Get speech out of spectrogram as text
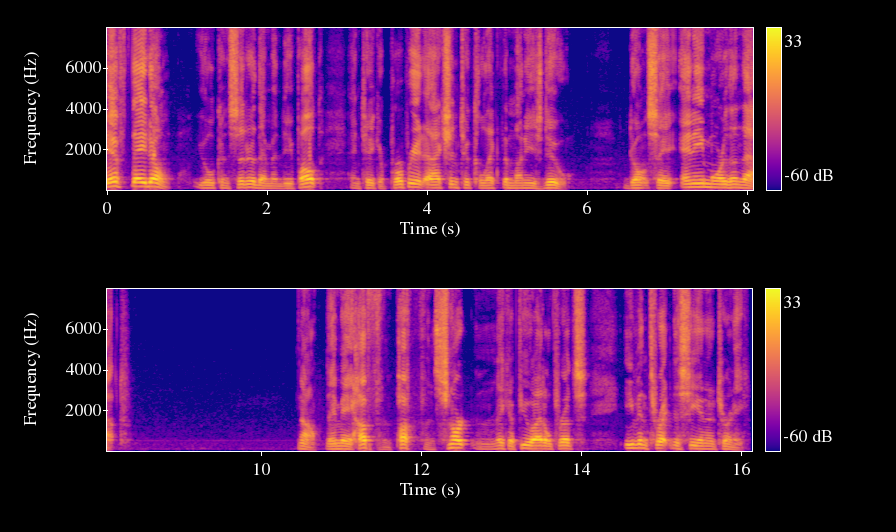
If they don't, you'll consider them in default and take appropriate action to collect the monies due. Don't say any more than that. Now, they may huff and puff and snort and make a few idle threats, even threaten to see an attorney.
